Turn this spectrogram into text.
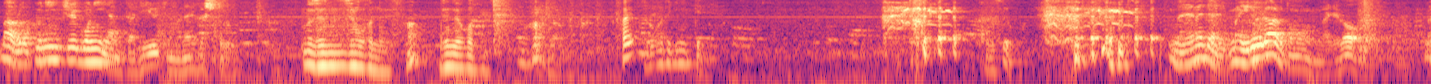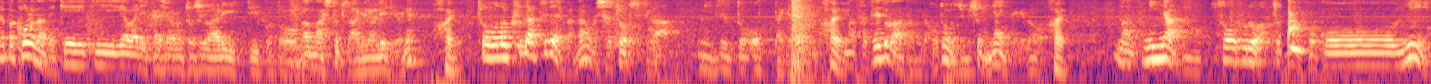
まあ、6人中5人辞めた理由っていうのは何か知ってる？全然わかんないです。あ？全然わかんないです。分かるだはい。ろ動画的に言ってんね殺 すよ 悩めたりまあいろいろあると思うんだけどやっぱコロナで景気が悪い会社の調子が悪いっていうことがまあ一つ挙げられるよね。はい。ちょうど9月ぐらいかな俺社長室がにずっとおったけど、はい。まあ、撮影とかあったのでほとんど事務所にいないんだけど、はい。まあ、みんなこの総フロアちょっとここに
